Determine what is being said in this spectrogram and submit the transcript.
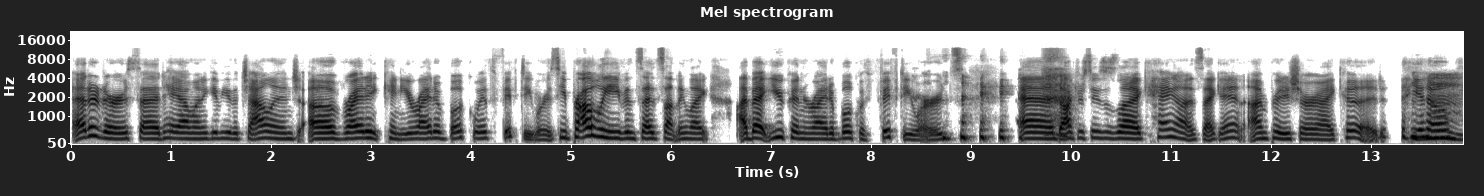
editor said hey i want to give you the challenge of writing can you write a book with 50 words? He probably even said something like i bet you can write a book with 50 words. And dr seuss is like hang on a second i'm pretty sure i could you know? Mm-hmm.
